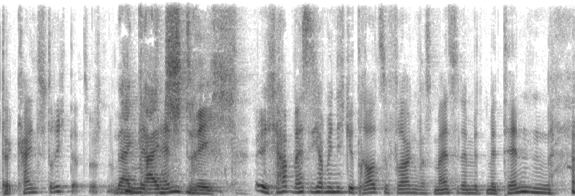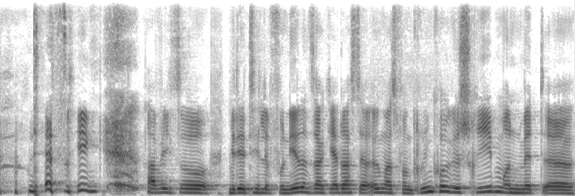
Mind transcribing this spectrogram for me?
Da, kein Strich dazwischen. Nein, kein Mettenden. Strich. Ich habe, weiß, ich habe mich nicht getraut zu fragen, was meinst du denn mit Mettenden? Deswegen habe ich so mit dir telefoniert und gesagt, ja, du hast ja irgendwas von Grünkohl geschrieben und mit, äh,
